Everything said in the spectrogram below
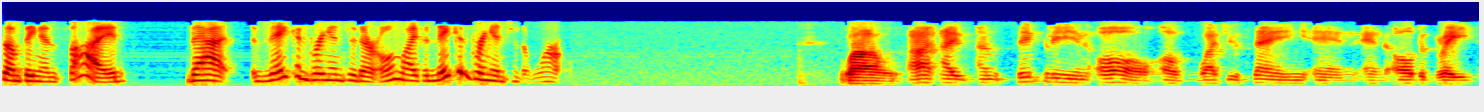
something inside that they can bring into their own life and they can bring into the world. Wow, I, I am simply in awe of what you're saying and and all the great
